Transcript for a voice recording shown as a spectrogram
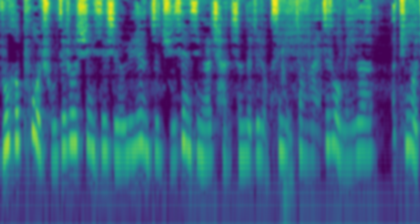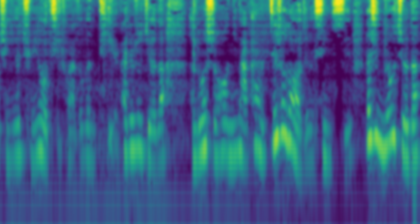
如何破除接收讯息时由于认知局限性而产生的这种心理障碍，这是我们一个。听友群一个群友提出来的问题，他就是觉得很多时候你哪怕接受到了这个信息，但是你又觉得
